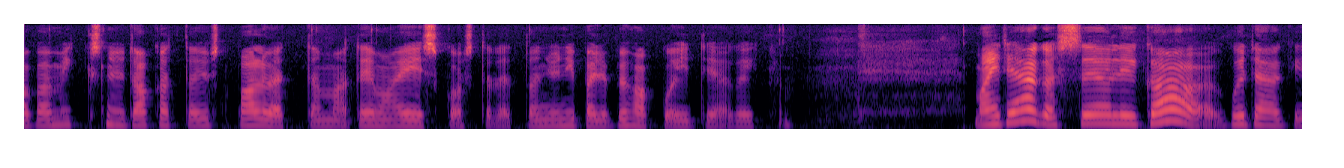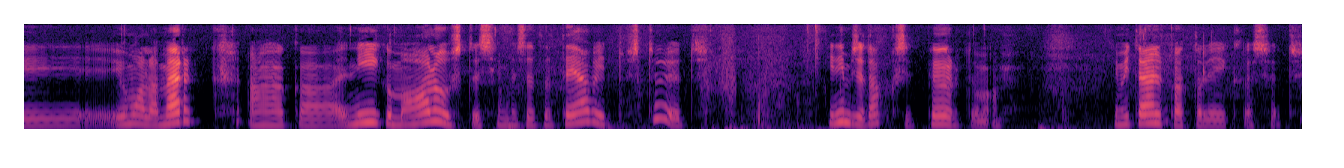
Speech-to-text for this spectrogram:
aga miks nüüd hakata just palvetama tema eeskostel, et on ju nii palju pühakuid ja kõike ma ei tea, kas see oli ka kuidagi jumala märk, aga nii kui me alustasime seda teavitustööd, inimesed hakkasid pöörduma ja mitte ainult katoliiklased,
